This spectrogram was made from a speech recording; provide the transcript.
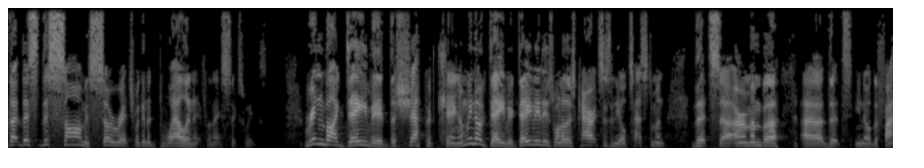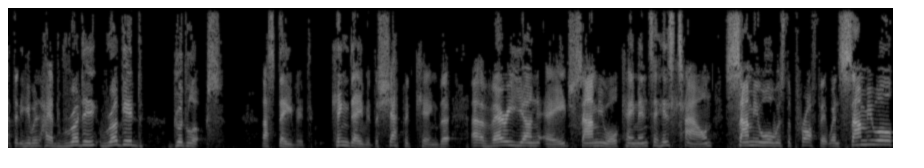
that this, this psalm is so rich. We're going to dwell in it for the next six weeks. Written by David, the shepherd king. And we know David. David is one of those characters in the Old Testament that uh, I remember uh, that, you know, the fact that he had rugged, rugged good looks. That's David, King David, the shepherd king, that at a very young age, Samuel came into his town. Samuel was the prophet. When Samuel,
